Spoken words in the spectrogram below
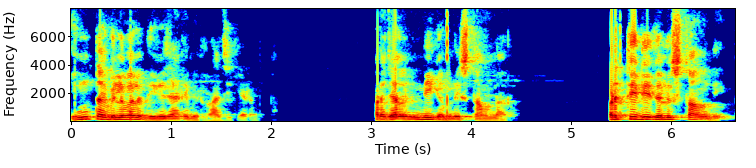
ఇంత విలువలు దిగజారి మీరు రాజకీయం ప్రజలన్నీ గమనిస్తూ ఉన్నారు. ప్రతిదీ తెలుస్తూ ఉంది.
